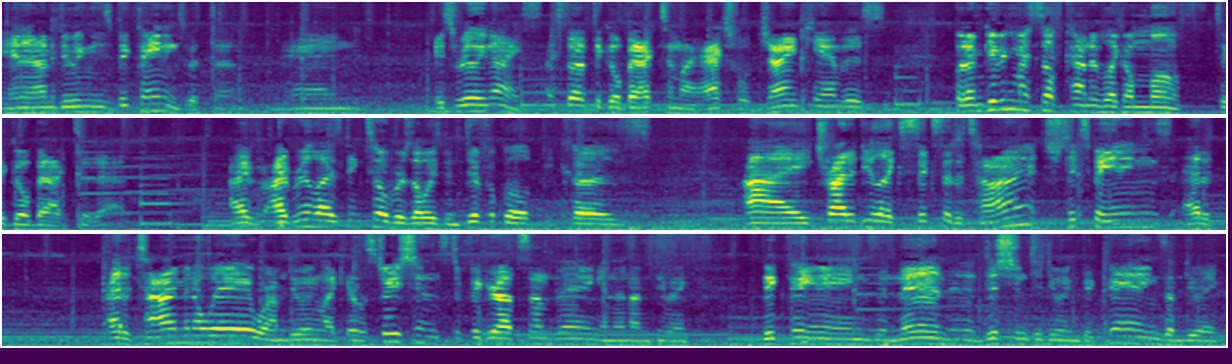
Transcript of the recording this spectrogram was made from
and I'm doing these big paintings with them. And it's really nice. I still have to go back to my actual giant canvas, but I'm giving myself kind of like a month to go back to that. I've, I've realized has always been difficult because I try to do like six at a time, six paintings at a at a time in a way where I'm doing like illustrations to figure out something, and then I'm doing big paintings, and then in addition to doing big paintings, I'm doing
